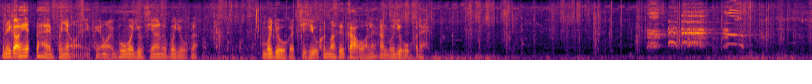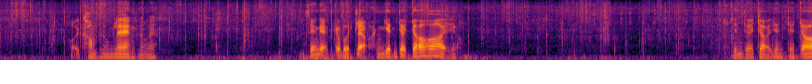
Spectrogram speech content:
วันนี้ก็เอาเฮ็ดไปให้พ่อหญ่อยพ่อหญ่อยผู้ว่าอยู่เสียงหรือบ่อยู่แล้วบ่อยู่ก็สิหิวขึ้นมาคือเก่าแล้วกันบ่อยู่ก็ได้โอ้ยคำลงแรงพี่น้องเอ้ย เสียงแดดกระเบิดแล้วเย็นจ่อยๆเย็นจ่อยๆเย็นจ่อ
